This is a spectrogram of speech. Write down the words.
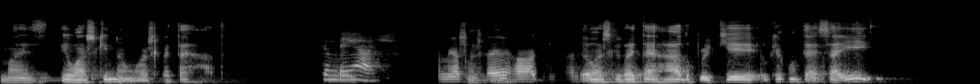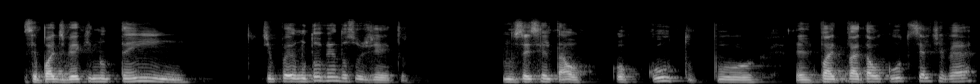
Mas eu acho que não, eu acho que vai estar errado. Também acho. Também acho que está errado. Eu acho que vai estar errado, porque o que acontece aí, você pode ver que não tem Tipo, eu não tô vendo o sujeito. Não sei se ele tá oculto por. Ele vai, vai estar tá oculto se ele tiver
